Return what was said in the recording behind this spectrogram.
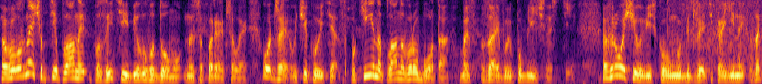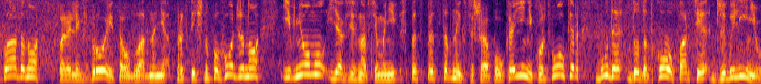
Головне, щоб ці плани позиції Білого Дому не суперечили. Отже, очікується спокійна планова робота без зайвої публічності. Гроші у військовому бюджеті країни закладено, перелік зброї та обладнання практично погоджено. І в ньому, як зізнався мені спецпредставник США по Україні Курт Волкер, буде додаткова партія джевелінів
